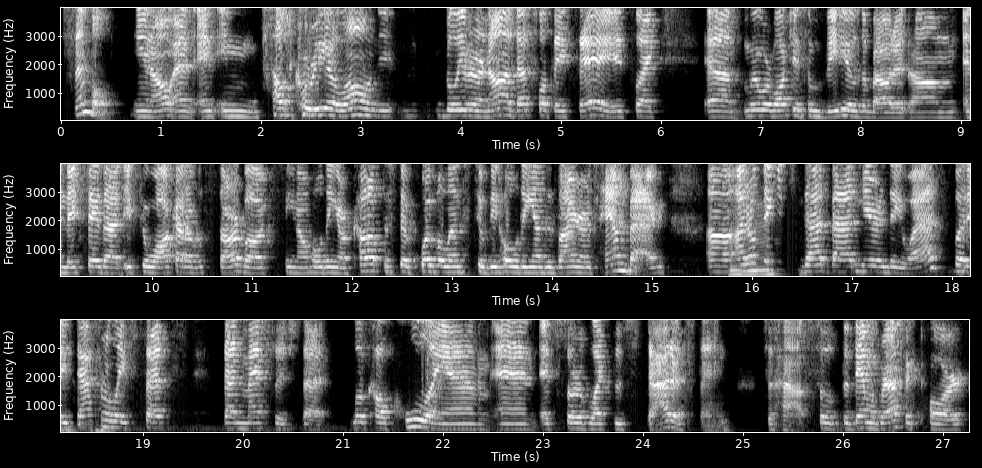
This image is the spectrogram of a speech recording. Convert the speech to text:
symbol, you know. And and in South Korea alone, believe it or not, that's what they say. It's like um, we were watching some videos about it, um, and they say that if you walk out of a Starbucks, you know, holding your cup, it's the equivalent to be holding a designer's handbag. Uh, mm-hmm. I don't mm-hmm. think it's that bad here in the US, but it definitely sets that message that look how cool I am, and it's sort of like the status thing to have. So the demographic part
